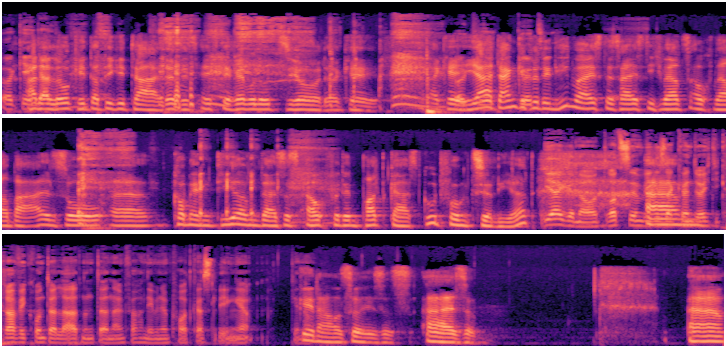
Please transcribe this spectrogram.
Okay, Analog hinter digital. Das ist echte Revolution. Okay. Okay. okay ja, danke gut. für den Hinweis. Das heißt, ich werde es auch verbal so äh, kommentieren, dass es auch für den Podcast gut funktioniert. Ja, genau. Trotzdem, wie gesagt, ähm, könnt ihr euch die Grafik runterladen und dann einfach neben dem Podcast legen. Ja. Genau, genau so ist es. Also. Äh,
